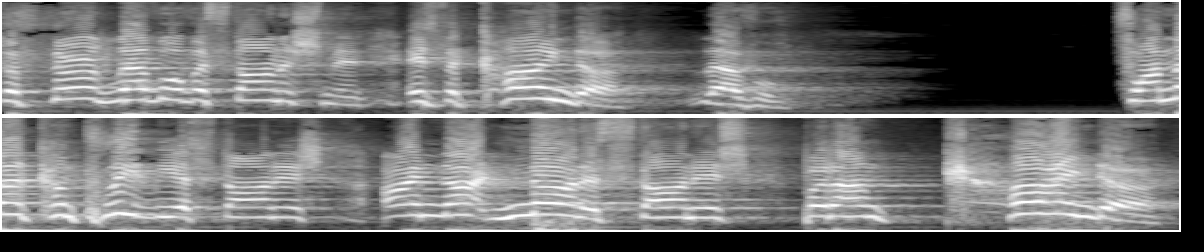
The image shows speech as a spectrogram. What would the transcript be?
The third level of astonishment is the kinda level. So I'm not completely astonished. I'm not not astonished, but I'm kinda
